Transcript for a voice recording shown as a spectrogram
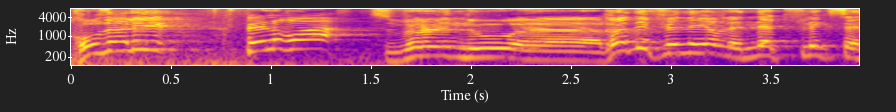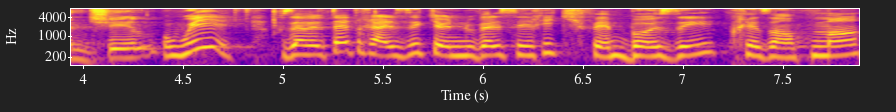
Rosalie, Fais le roi! tu veux nous euh, le Netflix and chill? Oui, vous avez peut-être réalisé qu'il y a une nouvelle série qui fait buzzer présentement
